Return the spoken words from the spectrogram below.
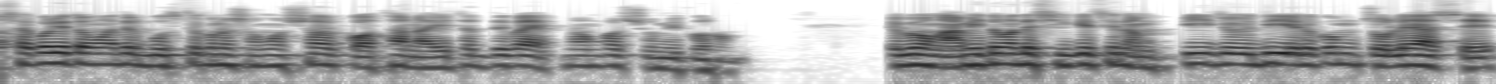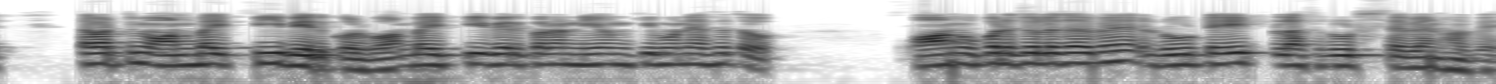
আশা করি তোমাদের বুঝতে কোনো সমস্যার কথা না এটা দেবা এক নম্বর সমীকরণ। এবং আমি তোমাদের শিখেছিলাম পি যদি এরকম চলে আসে, তারপর তুমি অন বাই পি বের করব। অন বাই পি বের করার নিয়ম কি মনে আছে তো? অন উপরে চলে যাবে root eight plus root seven হবে।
